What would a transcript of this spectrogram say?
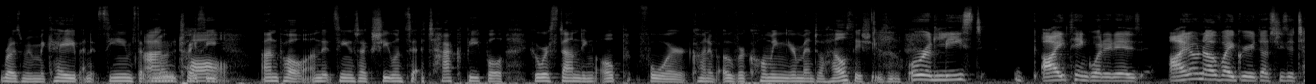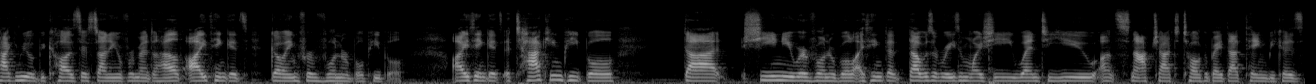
Rosemary McCabe. And it seems that And Ramona Paul. Tracy and Paul, and it seems like she wants to attack people who are standing up for kind of overcoming your mental health issues. And or at least I think what it is. I don't know if I agree with that she's attacking people because they're standing up for mental health. I think it's going for vulnerable people. I think it's attacking people that she knew were vulnerable. I think that that was a reason why she went to you on Snapchat to talk about that thing because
